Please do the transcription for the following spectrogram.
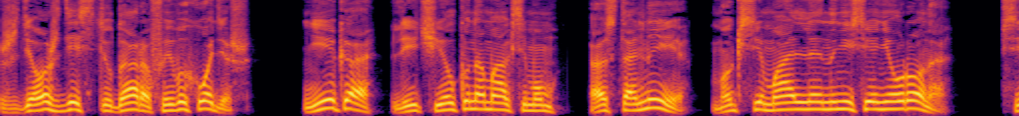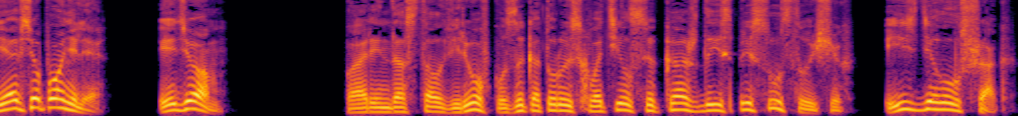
Ждешь десять ударов и выходишь. Ника, лечилку на максимум. Остальные — максимальное нанесение урона. Все все поняли? Идем». Парень достал веревку, за которую схватился каждый из присутствующих, и сделал шаг.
